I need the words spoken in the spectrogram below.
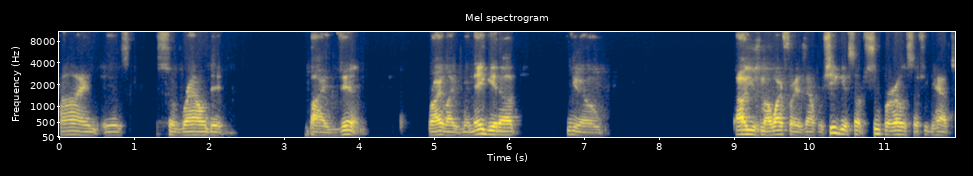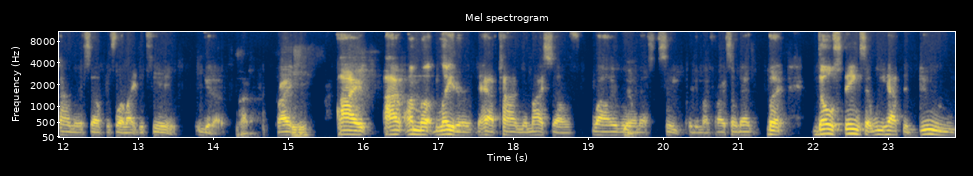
time is surrounded by them, right? Like when they get up, you know, I'll use my wife for example. She gets up super early so she can have time to herself before like the kids get up, right? Mm-hmm. I, I I'm up later to have time to myself while everyone yeah. else is asleep, pretty much, right? So that, but those things that we have to do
